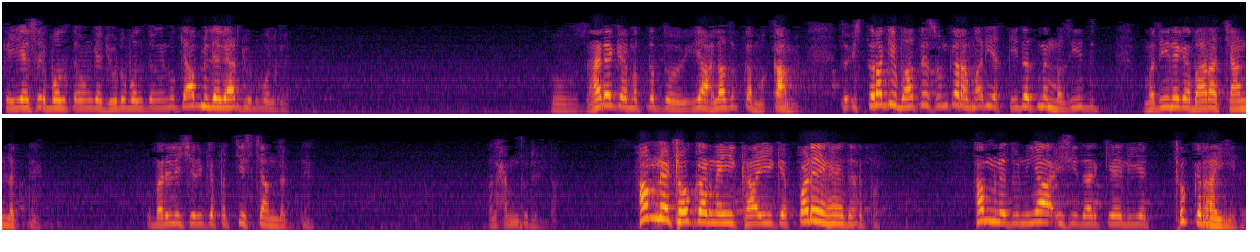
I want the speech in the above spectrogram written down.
کہ یہ ایسے بولتے ہوں گے، جھوٹ بولتے ہوں گے، ان کو کیا ملے گا یار جھوٹ بول کے؟ ظاہر ہے کہ مطلب تو یہ حلاظت کا مقام ہے۔ تو اس طرح کی باتیں سن کر ہماری عقیدت میں مزید مدینے کے بارہ چاند لگتے ہیں۔ بریلی شریف کے پچیس چاند لگتے ہیں۔ الحمدللہ۔ ہم نے ٹھوکر نہیں کھائی کہ پڑے ہیں در پر۔ ہم نے دنیا اسی در کے لیے ٹھکرائی ہے۔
